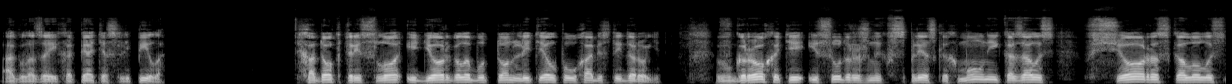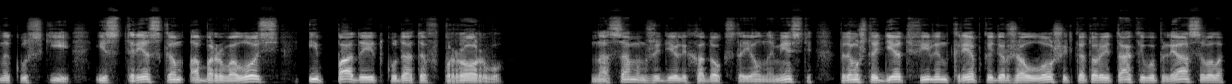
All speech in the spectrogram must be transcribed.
а глаза их опять ослепило. Ходок трясло и дергало, будто он летел по ухабистой дороге. В грохоте и судорожных всплесках молний, казалось, все раскололось на куски и с треском оборвалось и падает куда-то в прорву. На самом же деле ходок стоял на месте, потому что дед Филин крепко держал лошадь, которая так и выплясывала,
